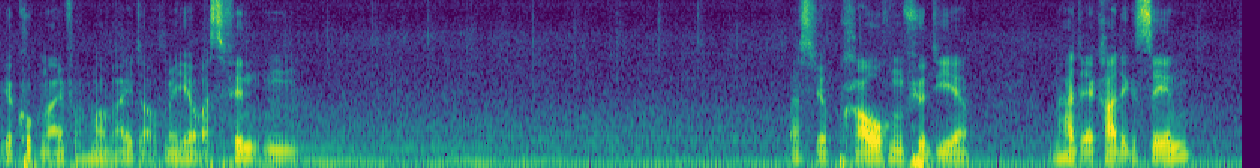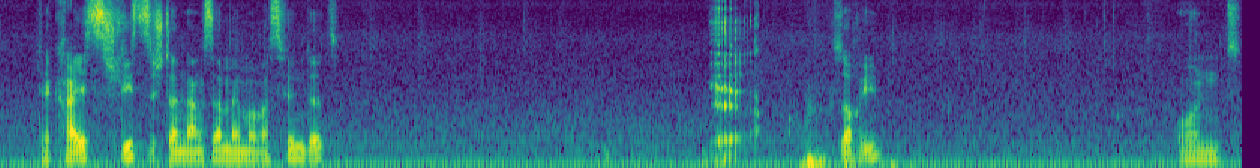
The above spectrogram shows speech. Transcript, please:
Wir gucken einfach mal weiter, ob wir hier was finden. was wir brauchen für die. Hat er gerade gesehen. Der Kreis schließt sich dann langsam, wenn man was findet. Sorry. Und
